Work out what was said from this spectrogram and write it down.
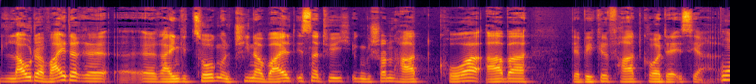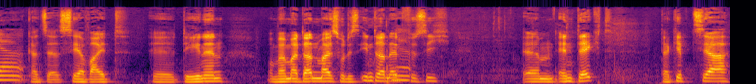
lauter weitere äh, reingezogen und Gina Wild ist natürlich irgendwie schon Hardcore, aber der Begriff Hardcore, der ist ja, ja. kannst ja sehr weit äh, dehnen. Und wenn man dann mal so das Internet ja. für sich ähm, entdeckt, da gibt es ja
